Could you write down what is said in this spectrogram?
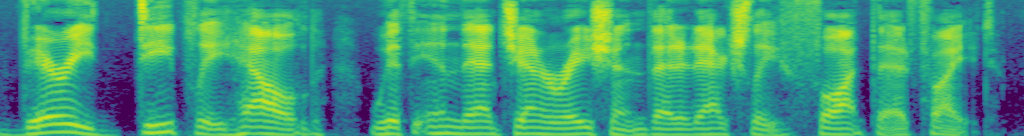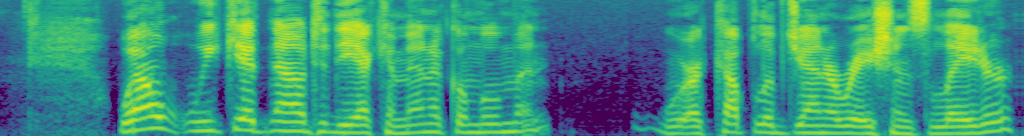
very deeply held within that generation that had actually fought that fight. Well, we get now to the ecumenical movement. We're a couple of generations later,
